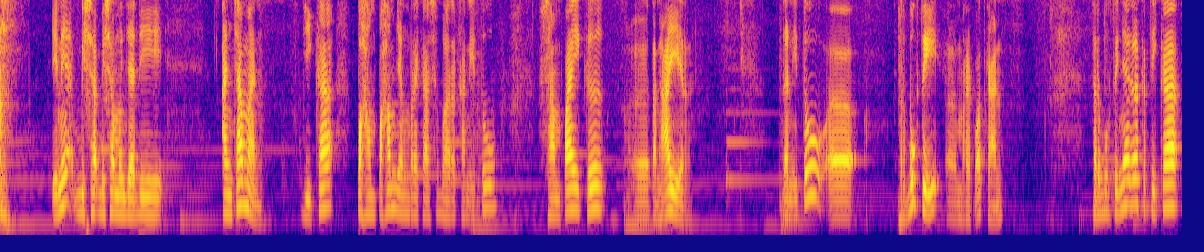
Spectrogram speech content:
ini bisa bisa menjadi ancaman jika paham-paham yang mereka sebarkan itu sampai ke e, tanah air. Dan itu e, terbukti e, merepotkan. Terbuktinya adalah ketika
